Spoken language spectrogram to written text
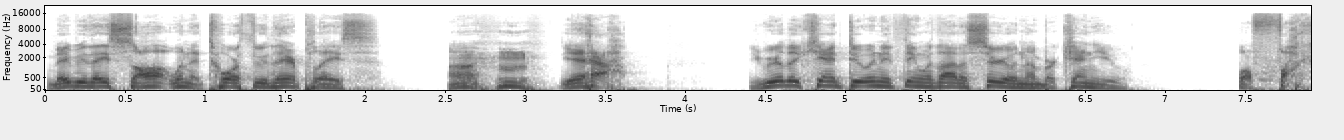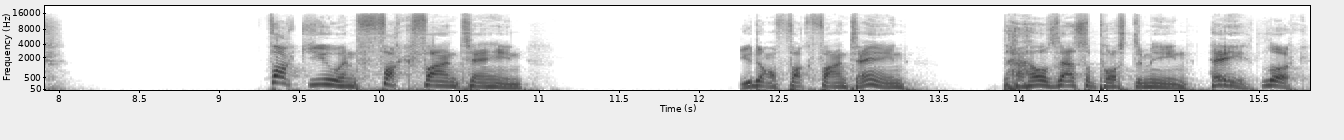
Maybe they saw it when it tore through their place. Uh, hmm, yeah. You really can't do anything without a serial number, can you? Well, fuck. Fuck you and fuck Fontaine. You don't fuck Fontaine. The hell's that supposed to mean? Hey, look,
